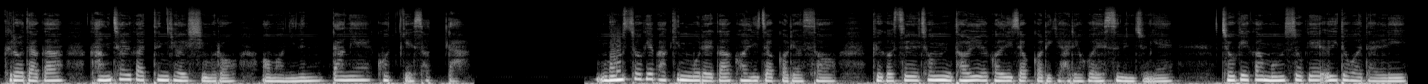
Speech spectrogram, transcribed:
그러다가 강철 같은 결심으로 어머니는 땅에 곧게 섰다. 몸속에 박힌 모래가 걸리적거려서 그것을 좀 덜 걸리적거리게 하려고 애쓰는 중에 조개가 몸속의 의도와 달리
